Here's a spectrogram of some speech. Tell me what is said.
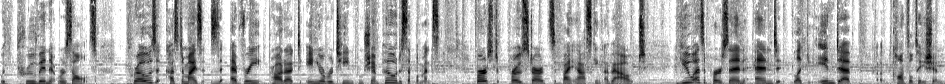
with proven results. Prose customizes every product in your routine from shampoo to supplements. First, Prose starts by asking about you as a person and like in depth consultation.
